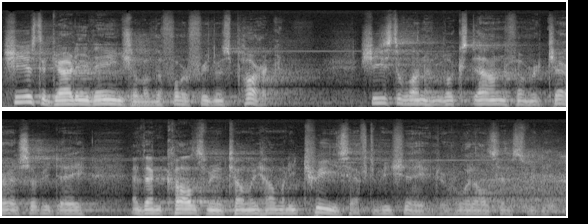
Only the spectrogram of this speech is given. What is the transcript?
She is the guardian angel of the Four Freedoms Park. She's the one who looks down from her terrace every day and then calls me and tells me how many trees have to be shaved or what else has to be done.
